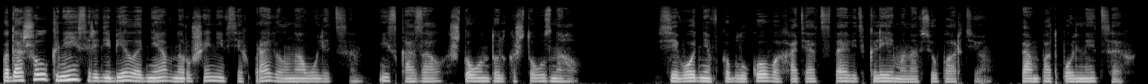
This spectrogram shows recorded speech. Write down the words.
Подошел к ней среди бела дня в нарушении всех правил на улице и сказал, что он только что узнал. Сегодня в Каблуково хотят ставить клейма на всю партию. Там подпольный цех.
